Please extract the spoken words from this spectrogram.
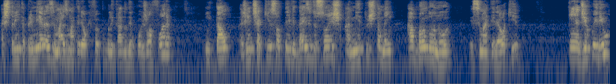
as 30 primeiras e mais o material que foi publicado depois lá fora. Então, a gente aqui só teve 10 edições, a Mitos também abandonou esse material aqui. Quem adquiriu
